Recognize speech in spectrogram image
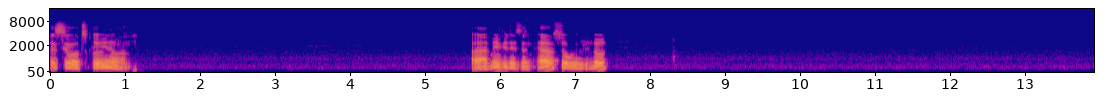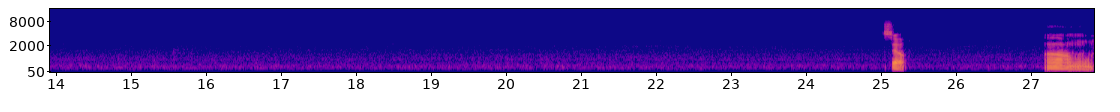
Let's see what's going on. Uh, maybe there's an error so we reload so um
